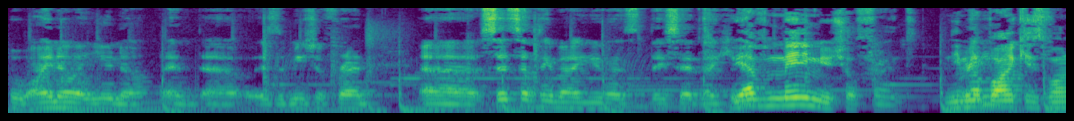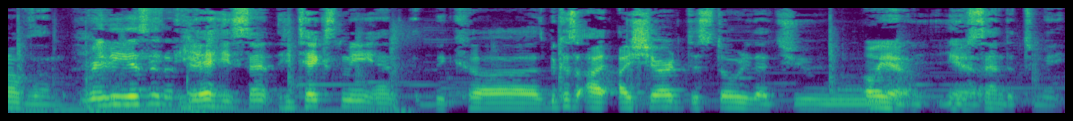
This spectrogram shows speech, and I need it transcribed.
who I know and you know and uh, is a mutual friend uh, said something about you and they said like We have many mutual friends. Nima Really? Bank is one of them. really is it? Okay. Yeah, he sent he texted me and because because I, I shared the story that you Oh, yeah, you yeah. sent it to me,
